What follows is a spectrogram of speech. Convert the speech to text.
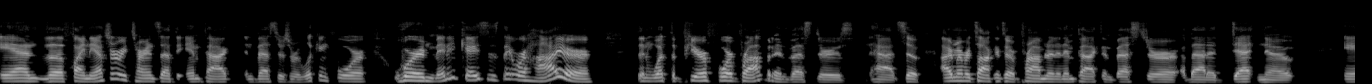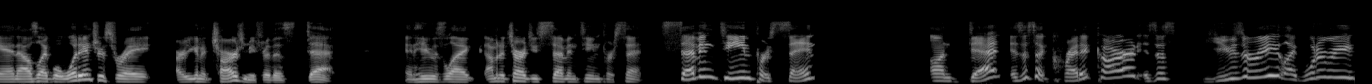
And the financial returns that the impact investors were looking for were, in many cases, they were higher than what the pure for profit investors had. So I remember talking to a prominent impact investor about a debt note. And I was like, well, what interest rate are you going to charge me for this debt? And he was like, I'm going to charge you 17%. 17%? On debt? Is this a credit card? Is this usury? Like what are we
